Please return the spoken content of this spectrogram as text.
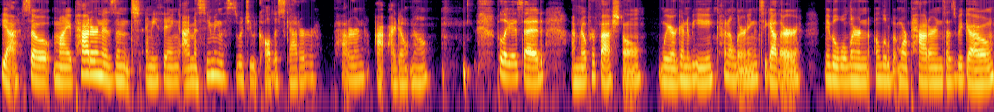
yeah, so my pattern isn't anything. I'm assuming this is what you would call the scatter pattern. I, I don't know. but like I said, I'm no professional. We are going to be kind of learning together. Maybe we'll learn a little bit more patterns as we go.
